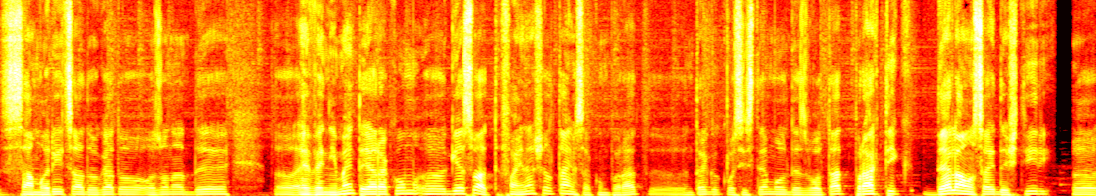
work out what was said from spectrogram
s-a mărit, s-a adăugat o, o zonă de uh, evenimente, iar acum, uh, guess what? Financial Times a cumpărat uh, întreg ecosistemul dezvoltat, practic, de la un site de știri uh,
